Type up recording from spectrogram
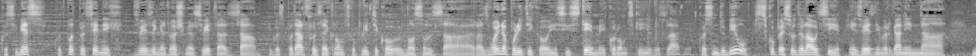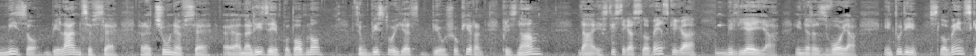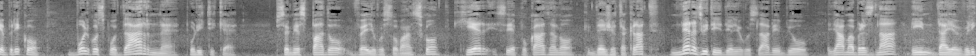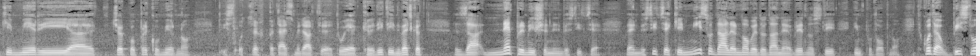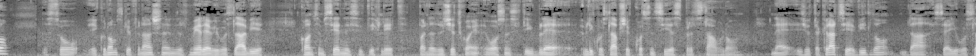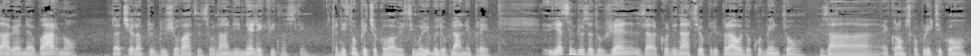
Ko sem jaz kot podpredsednik Zvezdnega izvršnega sveta za gospodarsko, za ekonomsko politiko, odnosno za razvojno politiko in sistem ekonomske Jugoslavije. Ko sem dobil skupaj s sodelavci in zvezdnimi organi na mizo, bilance, vse, račune, vse, eh, analize in podobno, sem v bistvu jaz bil šokiran. Priznam, da iz tistega slovenskega miljeja in razvoja in tudi slovenske preko bolj gospodarne politike, sem jaz padel v Jugoslovansko, kjer se je pokazalo, da je že takrat nerazviti del Jugoslavije bil jama brez dna in da je v veliki meri eh, črpal prekomerno od teh 15 milijard eh, tuje krediti in večkrat za nepremišljene investicije. Za investicije, ki niso dale nove dodane vrednosti, in podobno. Tako da v bistvu so ekonomske in finančne razmere v Jugoslaviji koncem 70-ih let, pa na začetku 80-ih bile veliko slabše, kot sem si jaz predstavljal. Ne, že takrat se je videlo, da se je Jugoslavija nevarno začela približevati zunanji nelikvidnosti, kar nismo pričakovali, recimo v Ljubljani prej. Jaz sem bil zadolžen za koordinacijo priprav dokumentov za ekonomsko politiko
